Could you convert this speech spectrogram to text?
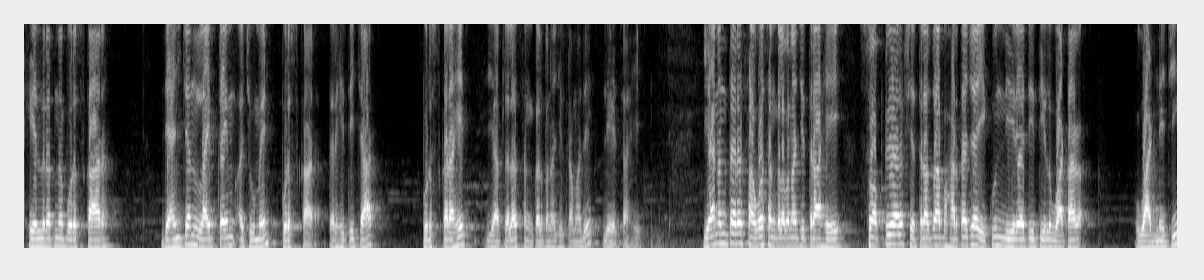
खेलरत्न पुरस्कार ध्यानचंद लाईफटाईम अचिव्हमेंट पुरस्कार. तर हे ते चार पुरस्कार आहेत जे आपल्याला संकल्पना चित्रामध्ये लिहायचं आहे. यानंतर सहावं संकल्पना चित्र आहे सॉफ्टवेअर क्षेत्राचा भारताच्या एकूण निर्यातीतील वाटा वाढण्याची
